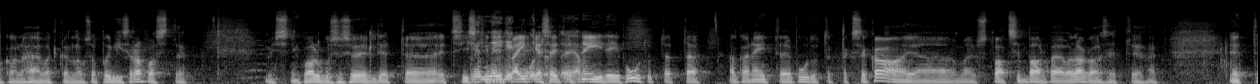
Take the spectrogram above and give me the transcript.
aga lähevad ka lausa põlisrahvaste, mis nagu alguses öeldi, et, et siiski ja neid, neid väikeseid, et neid ei puudutata, aga neid puudutatakse ka ja ma just vaatasin paar päeva tagasi, et jah, et et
